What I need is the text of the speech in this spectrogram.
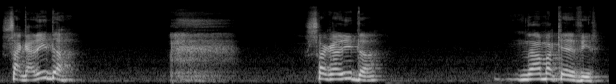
Sacadita. Sacadita. Nada más que decir.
